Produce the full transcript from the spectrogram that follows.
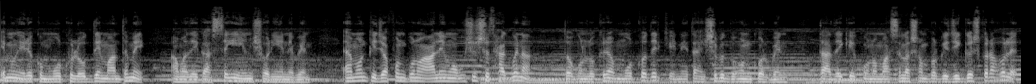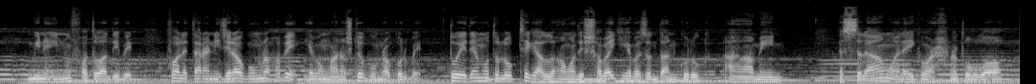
এবং এরকম মূর্খ লোকদের মাধ্যমে আমাদের কাছ থেকে ইলম সরিয়ে নেবেন। এমনকি যখন কোনো আলেম অবশিষ্ট থাকবে না, তখন লোকেরা মূর্খদেরকে নেতা হিসেবে গ্রহণ করবেন। তাদেরকে কোনো মাসালা সম্পর্কে জিজ্ঞেস করা হলে বিনা ইলমে ফতোয়া দিবে। ফলে তারা নিজেরাও গুমরা হবে এবং মানুষকেও গুমরা করবে। তো এদের মতো লোক থেকে আল্লাহ আমাদের সবাইকে হেফাজত দান করুক। আমিন। আসসালামু আলাইকুম রহমতুল্লাহ।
